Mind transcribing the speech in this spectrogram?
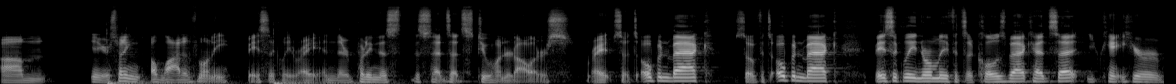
Um, you know, you're spending a lot of money basically, right? And they're putting this this headset's two hundred dollars, right? So it's open back. So if it's open back, basically normally if it's a closed back headset, you can't hear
